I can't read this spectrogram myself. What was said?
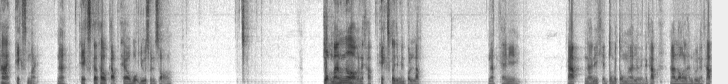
ค่า x ใหม่นะ x ก็เท่ากับ l บวก u ส่วน2จบมาข้างนอกนะครับ x ก็จะเป็นผลลัพธ์นะแค่นี้เองครับนะนี่เขียนตรงไปตรงมาเลยนะครับอะลองรันดูนะครับ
